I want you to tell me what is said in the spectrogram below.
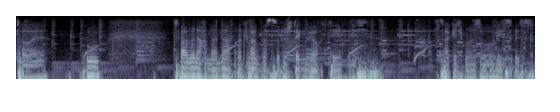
Toll. Uh, zweimal nacheinander am Anfang was zu verstecken wäre auch dämlich. Sag ich mal so, wie es ist.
